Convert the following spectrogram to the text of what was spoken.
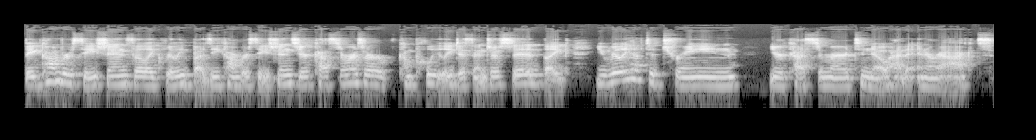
big conversations, the like really buzzy conversations, your customers are completely disinterested. Like, you really have to train your customer to know how to interact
